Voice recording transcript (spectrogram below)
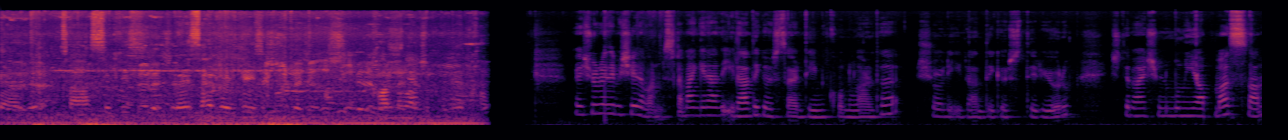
Geldi. Saat 8 ve sen bölgeyiz. Karnım. Ve şöyle de bir şey de var. Mesela ben genelde irade gösterdiğim konularda şöyle irade gösteriyorum. İşte ben şimdi bunu yapmazsam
